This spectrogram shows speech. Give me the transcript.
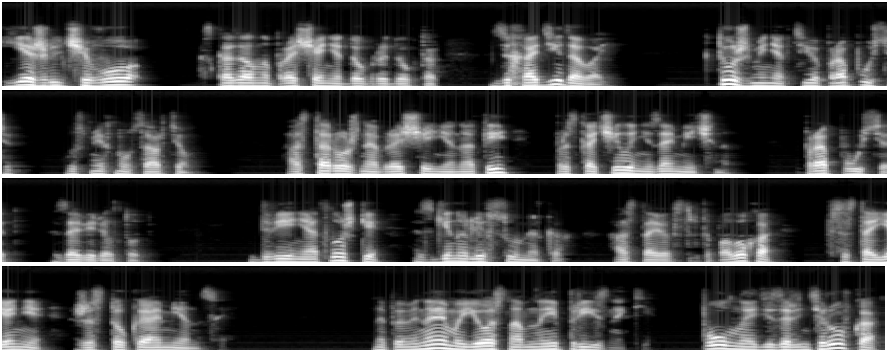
ежели чего, — сказал на прощание добрый доктор, — заходи давай». «Кто же меня к тебе пропустит?» — усмехнулся Артем. Осторожное обращение на «ты» проскочило незамеченным. «Пропустят», — заверил тот. Две неотложки сгинули в сумерках, оставив стратополоха в состоянии жестокой оменции. Напоминаем ее основные признаки. Полная дезориентировка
